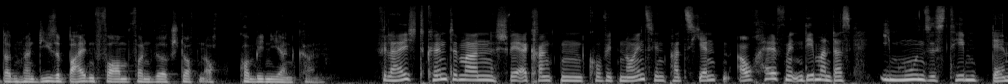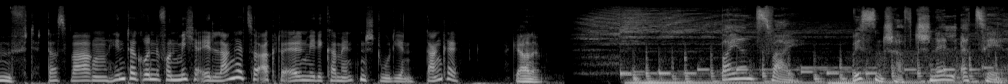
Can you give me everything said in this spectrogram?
damit man diese beiden Formen von Wirkstoffen auch kombinieren kann. Vielleicht könnte man schwer erkrankten Covid-19-Patienten auch helfen, indem man das Immunsystem dämpft. Das waren Hintergründe von Michael Lange zu aktuellen Medikamentenstudien. Danke. Gerne. Bayern 2. Wissenschaft schnell erzählt.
